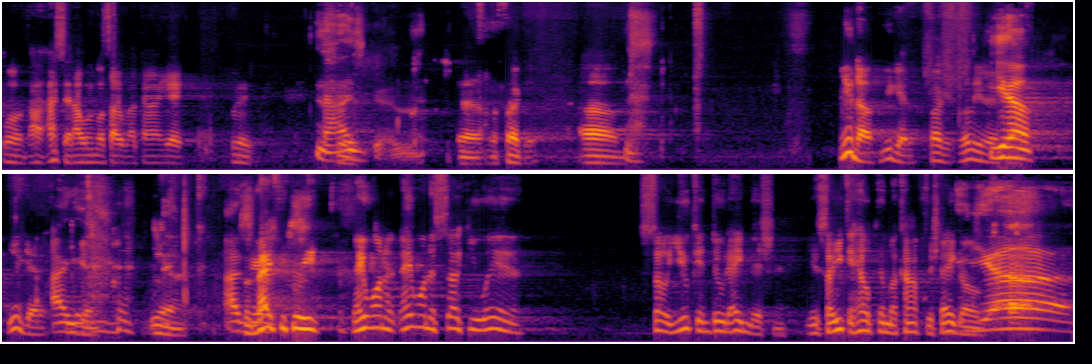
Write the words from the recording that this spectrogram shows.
well, I, I said I wasn't gonna talk about Kanye, but Nah, it's good. Man. well, fuck it. Um, you know, you get it. Fuck it. We'll leave it. Yeah, you get it. I You get. get it. It. Yeah. I But just got, basically, they want to they want to suck you in, so you can do their mission, so you can help them accomplish their goals. yeah.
